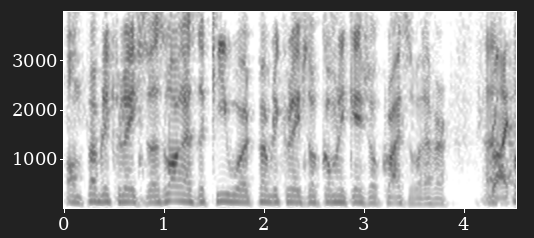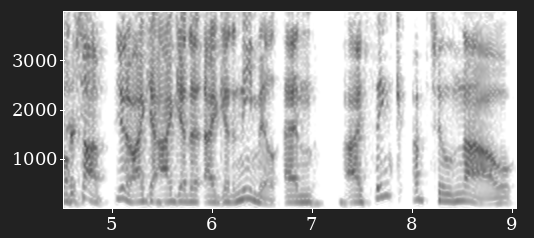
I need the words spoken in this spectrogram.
on public relations. As long as the keyword public relations or communication or crisis or whatever uh, right. pops up, you know, I get I get a, I get an email, and I think up till now,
